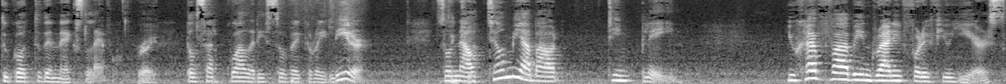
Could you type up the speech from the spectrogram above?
to go to the next level. right. Those are qualities of a great leader. So Thank now you. tell me about team playing. You have uh, been running for a few years.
